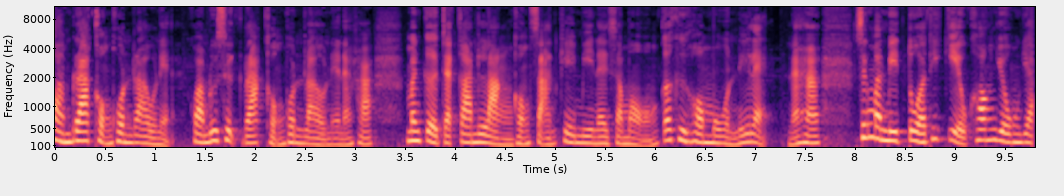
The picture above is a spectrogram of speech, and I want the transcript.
ความรักของคนเราเนี่ยความรู้สึกรักของคนเราเนี่ยนะคะ มันเกิดจากการหลั่งของสารเคมีในสมองก็คือฮอร์โมนนี่แหละนะคะซึ่งมันมีตัวที่เกี่ยวข้องโยงใย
